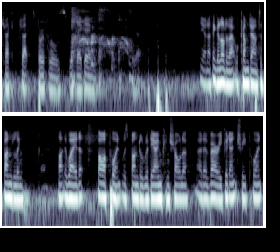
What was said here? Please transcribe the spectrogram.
track tracked peripherals with their games. So yeah. Yeah, and I think a lot of that will come down to bundling, like the way that Farpoint was bundled with the aim controller at a very good entry point.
